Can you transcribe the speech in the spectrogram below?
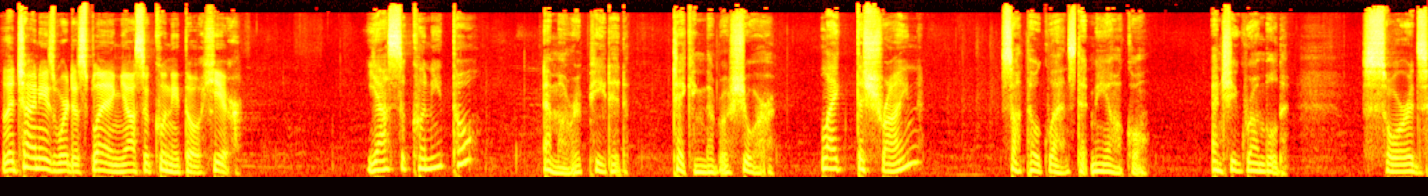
The Chinese were displaying Yasukunito here. Yasukunito? Emma repeated, taking the brochure. Like the shrine? Sato glanced at Miyako, and she grumbled. Swords.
